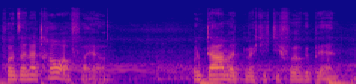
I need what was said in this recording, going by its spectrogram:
von seiner Trauerfeier. Und damit möchte ich die Folge beenden.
